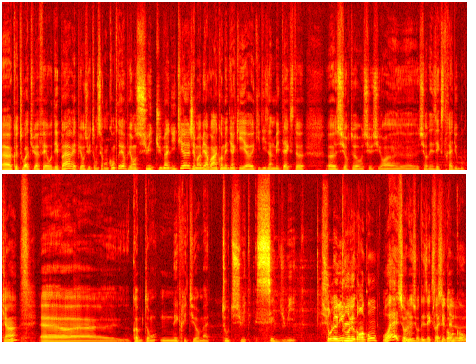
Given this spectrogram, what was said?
euh, que toi tu as fait au départ, et puis ensuite on s'est rencontrés. Et puis ensuite tu m'as dit tiens, j'aimerais bien avoir un comédien qui, euh, qui dise un de mes textes euh, sur, sur, sur, euh, sur des extraits du bouquin. Euh, comme ton écriture m'a tout de suite séduit. Sur le livre Plus- Le Grand Con Ouais, sur, le, Mhm. sur des Ça, extraits du c'était Grand le- Con.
